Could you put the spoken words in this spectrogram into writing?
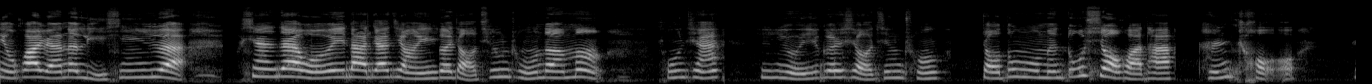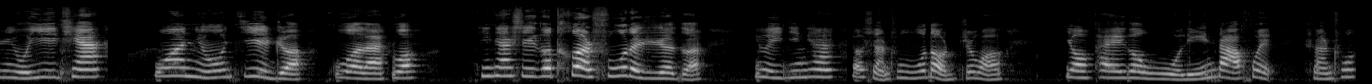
天宁花园的李新月。现在我为大家讲一个小青虫的梦。从前有一个小青虫，小动物们都笑话它很丑。有一天，蜗牛记者过来说：“今天是一个特殊的日子，因为今天要选出舞蹈之王，要开一个武林大会，选出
